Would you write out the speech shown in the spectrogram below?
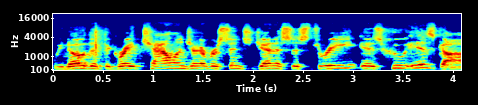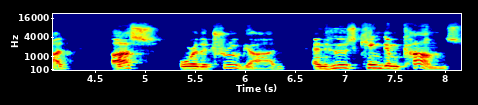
We know that the great challenge ever since Genesis 3 is who is God, us or the true God, and whose kingdom comes,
